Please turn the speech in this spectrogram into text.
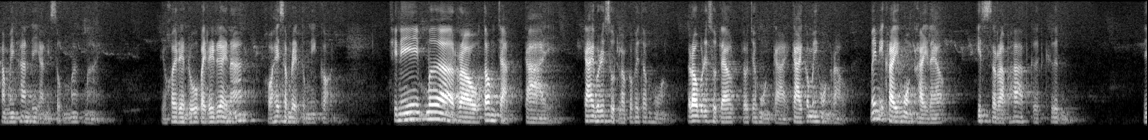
ทำให้ท่านได้อานิสงส์มากมาย เดี๋ยวค่อยเรียนรู้ไปเรื่อย ๆ นะ ขอให้สำเร็จตรงนี้ก่อน ทีนี้เมื่อเราต้องจากกาย กายบริสุทธิ์เราก็ไม่ต้องห่วง เราบริสุทธิ์แล้วเราจะห่วงกาย กายก็ไม่ห่วงเรา ไม่มีใครห่วงใครแล้ว อิสรภาพเกิดขึ้น ที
